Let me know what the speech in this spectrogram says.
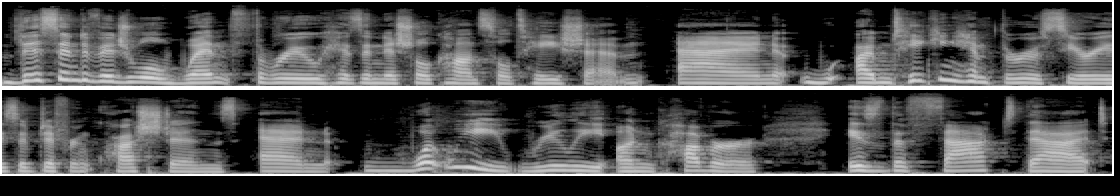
this individual went through his initial consultation and I'm taking him through a series of different questions. And what we really uncover is the fact that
